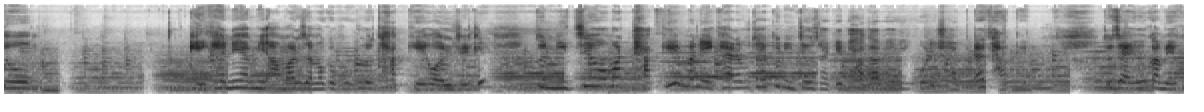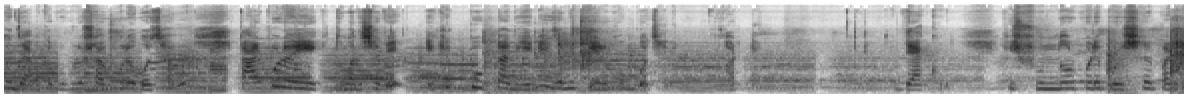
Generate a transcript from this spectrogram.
তো এখানে আমি, আমার জামা কাপড়গুলো থাকে অলরেডি তো নিচেও আমার থাকে মানে এখানেও থাকে, নিচেও থাকে, ভাগাভাগি করে সবটা থাকে। তো যাই হোক, আমি এখন জামা কাপড়গুলো সবগুলো গোছাবো। তারপরে ওই তোমাদের সাথে একটু টুকটা দিয়ে নিই, যে আমি কীরকম ঘরটা দেখো, কি সুন্দর করে পরিষ্কার পাটি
